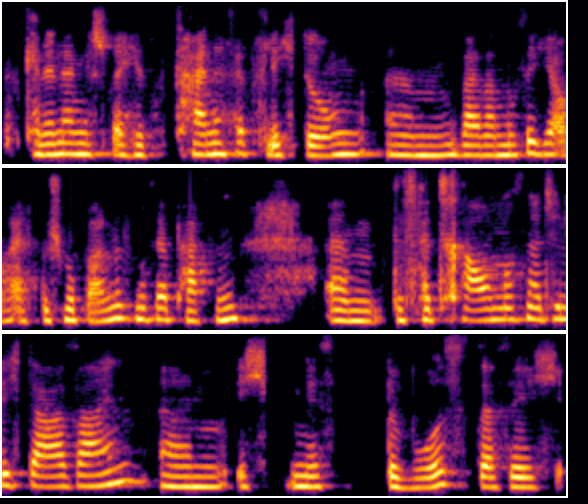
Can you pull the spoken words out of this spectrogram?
das Kennenlerngespräch ist keine Verpflichtung, ähm, weil man muss sich ja auch erst beschnuppern, das muss ja passen. Ähm, das Vertrauen muss natürlich da sein. Ähm, ich, mir ist bewusst, dass ich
